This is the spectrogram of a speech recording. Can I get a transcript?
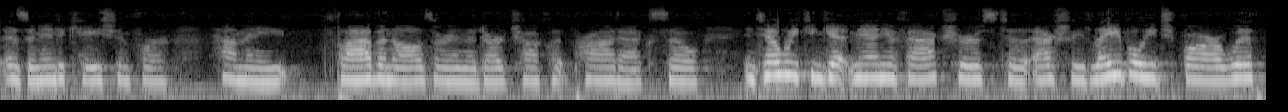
as an indication for how many flavanols are in the dark chocolate product. So until we can get manufacturers to actually label each bar with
